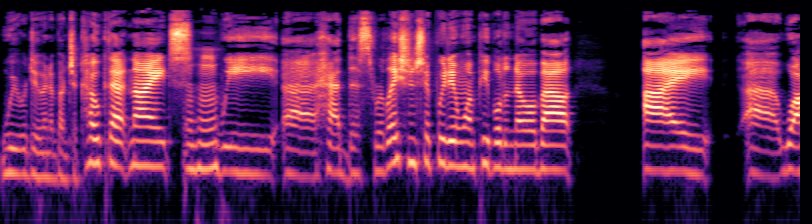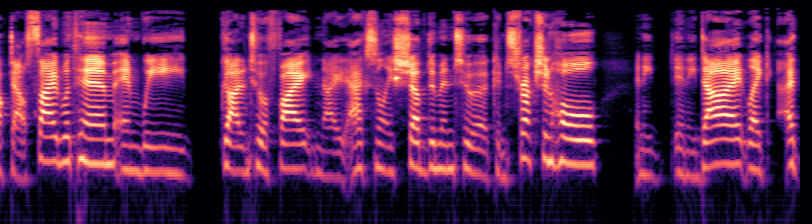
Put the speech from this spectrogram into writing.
we were doing a bunch of coke that night. Mhm. we uh had this relationship we didn't want people to know about. I uh walked outside with him and we got into a fight and i accidentally shoved him into a construction hole and he and he died. Like i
